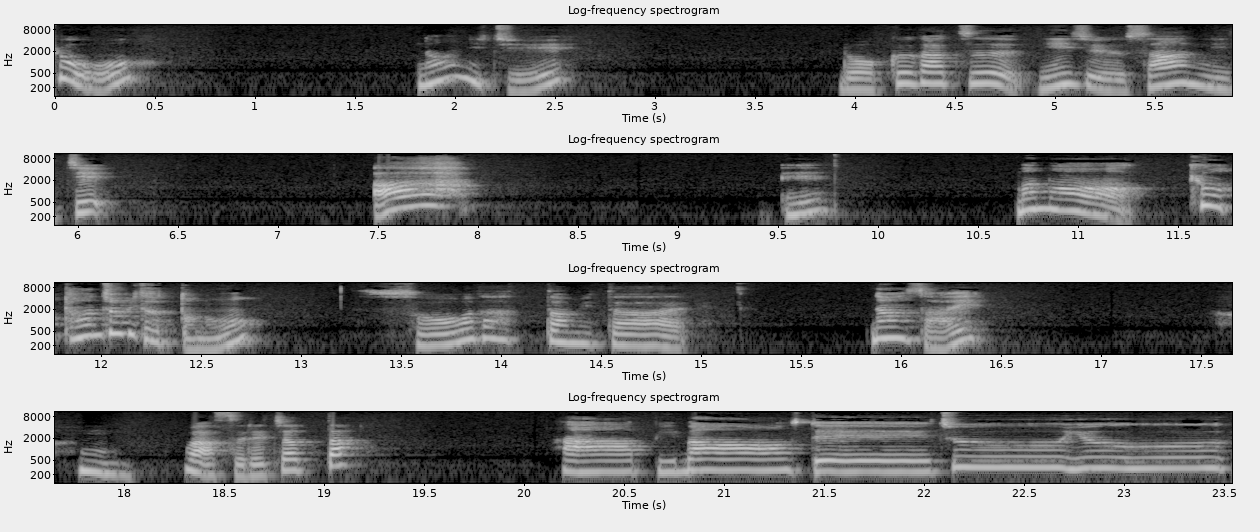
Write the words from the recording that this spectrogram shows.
今日？何日 ?6 月23日。ああえ？ママ、今日誕生日だったの？そうだったみたい。何歳？うん、忘れちゃった。?Happy birthday to you.Happy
